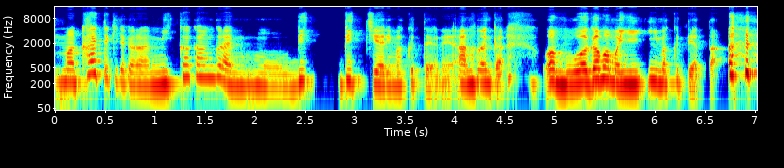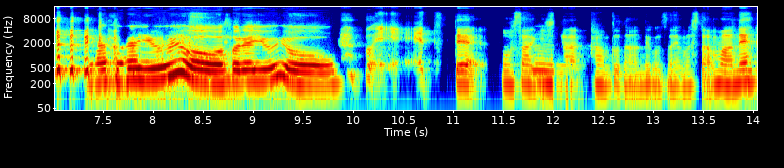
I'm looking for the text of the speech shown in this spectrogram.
んまあ、帰ってきてから3日間ぐらいもうビッビッチやりまくったよねあのなんかわもうわがまま言い言いまくってやったいや、それ言うよ。それ言うよ。ブエーっつって大騒ぎしたカウントダウンでございました。まあね、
